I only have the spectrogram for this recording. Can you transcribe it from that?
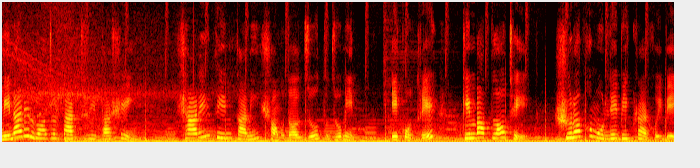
Mineral water ফ্যাক্টরির পাশেই সাড়ে তিন কানি সমতল জোত জমিন। একত্রে কিংবা প্লটে সুলভ মূল্যে বিক্রয় হইবে।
